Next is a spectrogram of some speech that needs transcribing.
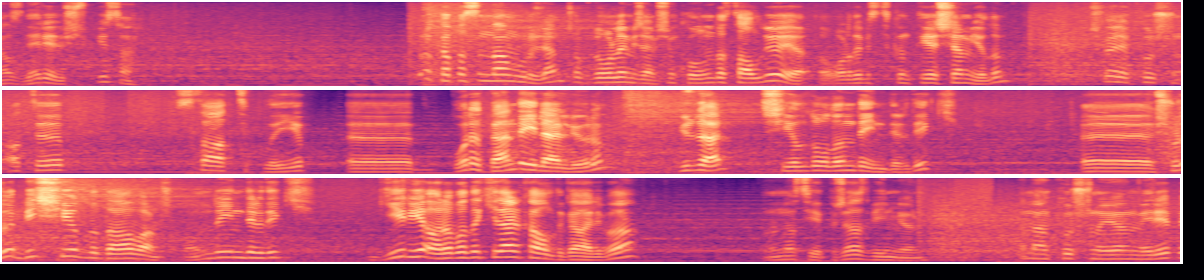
Yalnız nereye düştük biz ha? Bunu kafasından vuracağım. Çok zorlamayacağım. Şimdi kolunu da sallıyor ya. Orada bir sıkıntı yaşamayalım. Şöyle kurşun atıp sağ tıklayıp e, bu arada ben de ilerliyorum. Güzel. Shield'lı olanı da indirdik. Ee, şurada bir shield'lı daha varmış. Onu da indirdik. Geriye arabadakiler kaldı galiba. Bunu nasıl yapacağız bilmiyorum. Hemen kurşuna yön verip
